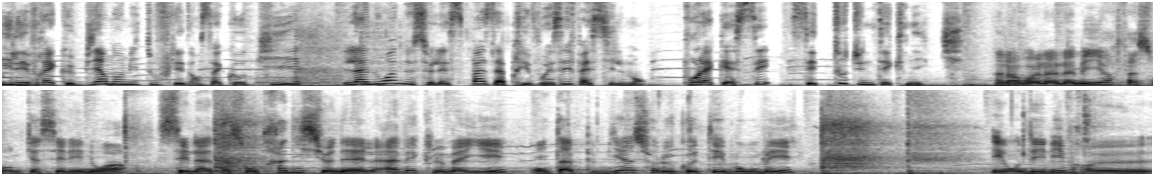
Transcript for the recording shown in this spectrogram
Il est vrai que bien emmitouflée dans sa coquille, la noix ne se laisse pas apprivoiser facilement. Pour la casser, c'est toute une technique. Alors voilà, la meilleure façon de casser les noix, c'est la façon traditionnelle avec le maillet. On tape bien sur le côté bombé et on délivre euh,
